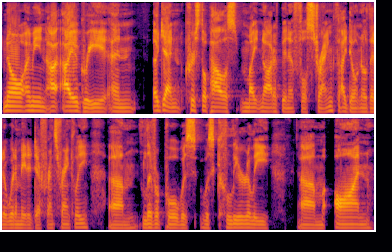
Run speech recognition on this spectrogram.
No, I mean I, I agree, and again, Crystal Palace might not have been at full strength. I don't know that it would have made a difference, frankly. Um, Liverpool was was clearly um, on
